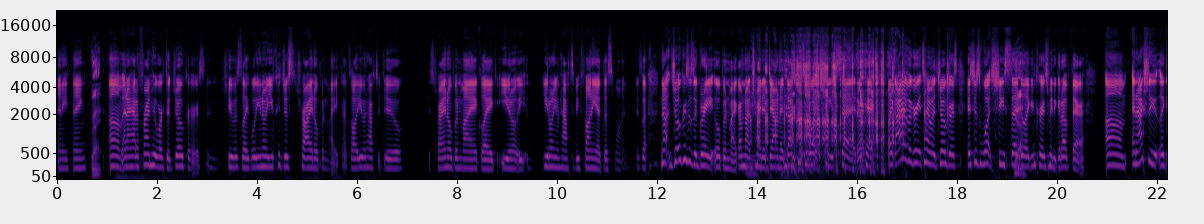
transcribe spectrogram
anything. Right. Um, and I had a friend who worked at Jokers, and she was like, "Well, you know, you could just try an open mic. That's all you would have to do, is try an open mic. Like, you know, you don't even have to be funny at this one. Is that not Jokers is a great open mic? I'm not trying to down it. That's just what she said. Okay, like I have a great time at Jokers. It's just what she said Yeah. to like encourage me to get up there. Um, and actually, like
